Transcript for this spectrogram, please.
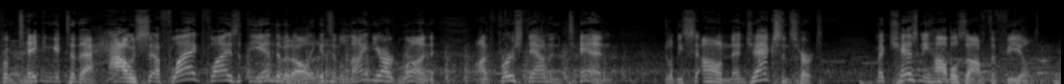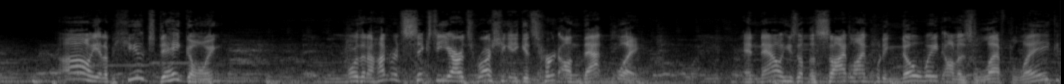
from taking it to the house. A flag flies at the end of it all. He gets in a nine yard run on first down and 10. It'll be. Oh, and Jackson's hurt. McChesney hobbles off the field. Oh, he had a huge day going. More than 160 yards rushing, and he gets hurt on that play. And now he's on the sideline putting no weight on his left leg.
